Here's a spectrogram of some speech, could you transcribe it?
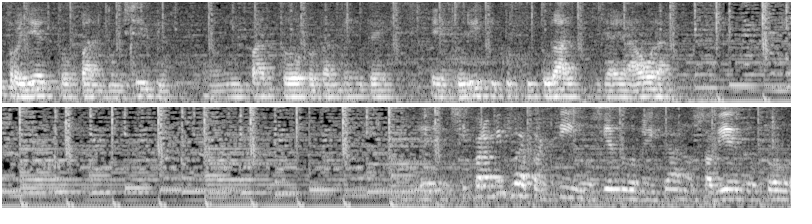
proyecto para el municipio, un impacto totalmente eh, turístico cultural, ya era hora. Eh, si para mí fue atractivo siendo dominicano, sabiendo todo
